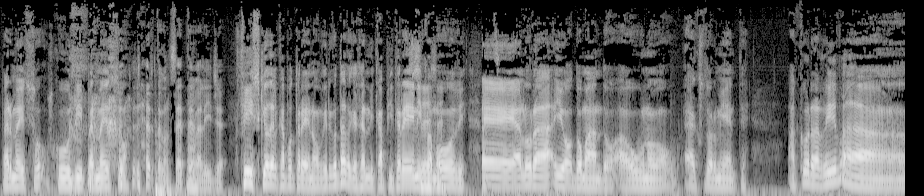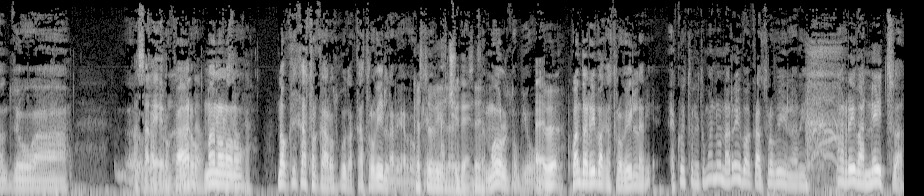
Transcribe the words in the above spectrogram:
permesso, scusi, permesso. certo, con sette valigie. Fischio del capotreno, vi ricordate che c'erano i capitreni Sì, famosi? E allora io domando a uno ex dormiente, ancora arriva giù a, A Salerno, Castrocaro? dove No, no, no, no. Castrocaro. No, che Castrovillari, scusa, Castrovillari avevo Castrovillari, Accidenti. sì. Molto più. Eh. Quando arriva a Castrovillari, e questo ha detto, ma non arriva a Castrovillari, arriva a Nizza.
